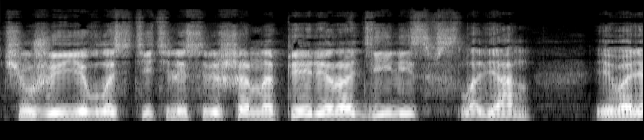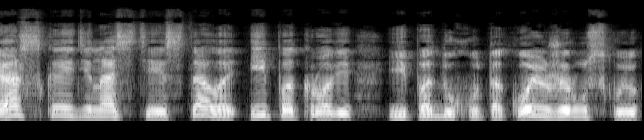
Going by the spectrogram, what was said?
чужие властители совершенно переродились в славян — и варяжская династия стала и по крови, и по духу такой же русскую,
